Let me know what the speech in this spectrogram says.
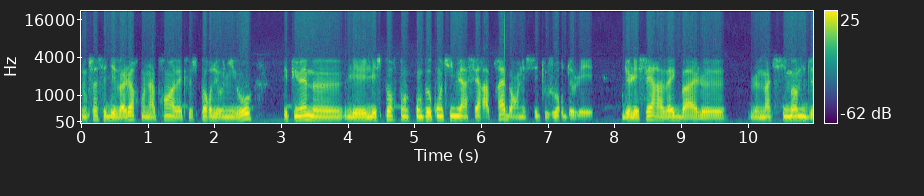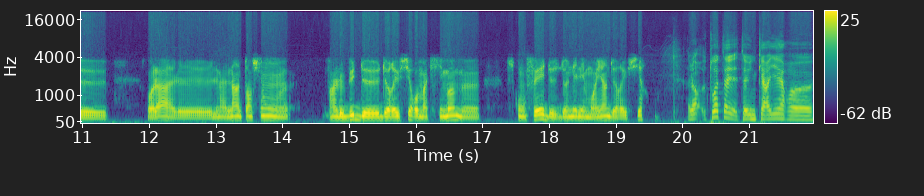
Donc ça c'est des valeurs qu'on apprend avec le sport de haut niveau. Et puis même euh, les, les sports qu'on peut continuer à faire après, bah, on essaie toujours de les de les faire avec bah, le le maximum de voilà l'intention le but de, réussir au maximum euh, ce qu'on fait de se donner les moyens de réussir Alors, toi, tu as, une carrière euh,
